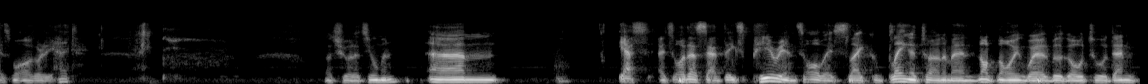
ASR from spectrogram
as we already had. Not sure that's human. Um, yes, it's what I said. The experience always, like playing a tournament, not knowing where it will go to, then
